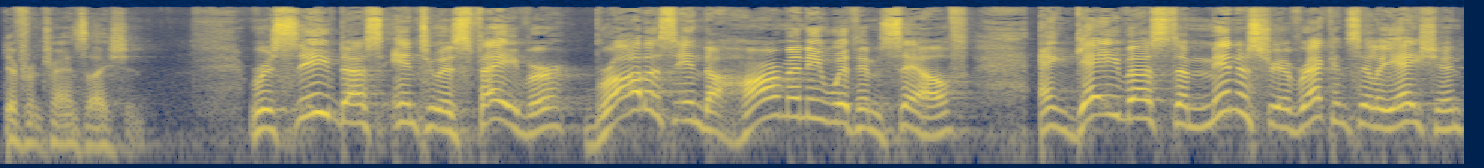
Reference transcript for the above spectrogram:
different translation. Received us into his favor, brought us into harmony with himself, and gave us the ministry of reconciliation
